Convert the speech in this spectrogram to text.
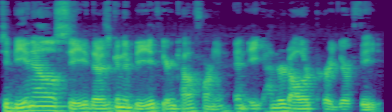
to be an LLC, there's going to be, if you're in California, an eight hundred dollar per year fee.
